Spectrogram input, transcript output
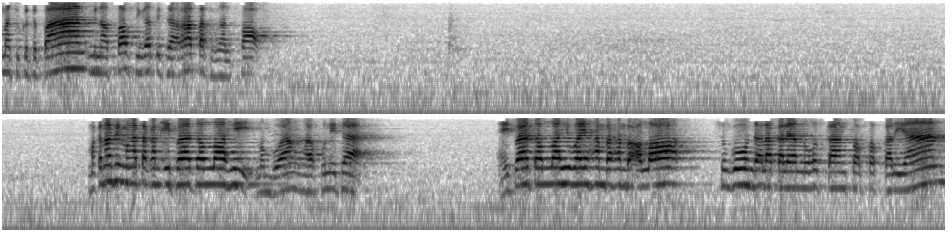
maju ke depan minasaf sehingga tidak rata dengan saf Maka Nabi mengatakan ibadallahi membuang harfu nida. Ibadallahi wa hamba-hamba Allah Sungguh hendaklah kalian luruskan sop-sop kalian.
